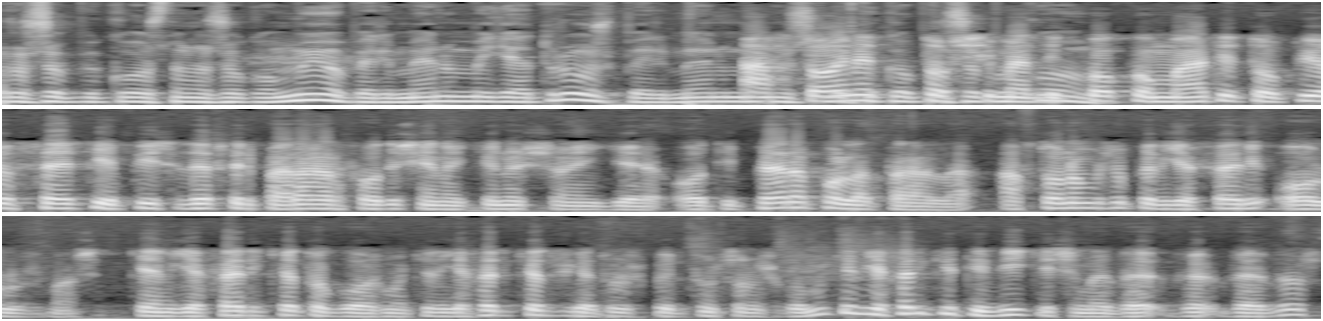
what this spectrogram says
προσωπικό στο νοσοκομείο, περιμένουμε γιατρούς, περιμένουμε Αυτό είναι το σημαντικό κομμάτι το οποίο θέτει επίσης η δεύτερη παράγραφο της η ανακοίνωσης του ΕΝΓΕ. Ότι πέρα από όλα τα άλλα, αυτό νομίζω που ενδιαφέρει όλους μας και ενδιαφέρει και τον κόσμο και ενδιαφέρει και τους γιατρούς που περιπτούν στο νοσοκομείο και ενδιαφέρει και τη διοίκηση με βέ, βέβαιος,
